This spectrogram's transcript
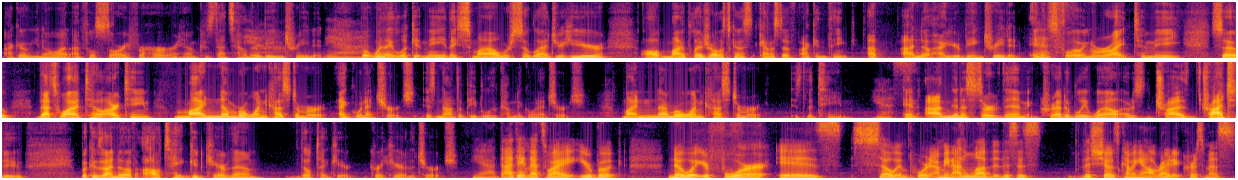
I go, you know what? I feel sorry for her or him because that's how they're being treated. Yeah. But when they look at me, they smile. We're so glad you're here. All my pleasure. All this kind of, kind of stuff. I can think. I, I know how you're being treated, and it's flowing right to me. So that's why I tell our team, my number one customer at Gwinnett Church is not the people who come to Gwinnett Church. My number one customer is the team yes. and I'm going to serve them incredibly well. I was try try to, because I know if I'll take good care of them, they'll take care great care of the church. Yeah, I think that's why your book, Know What You're For, is so important. I mean, I love that this is this show's coming out right at Christmas.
